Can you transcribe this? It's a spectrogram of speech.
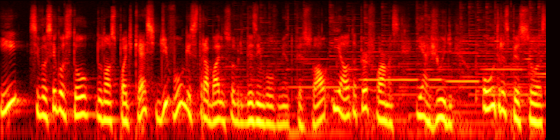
E se você gostou do nosso podcast, divulgue esse trabalho sobre desenvolvimento pessoal e alta performance e ajude outras pessoas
